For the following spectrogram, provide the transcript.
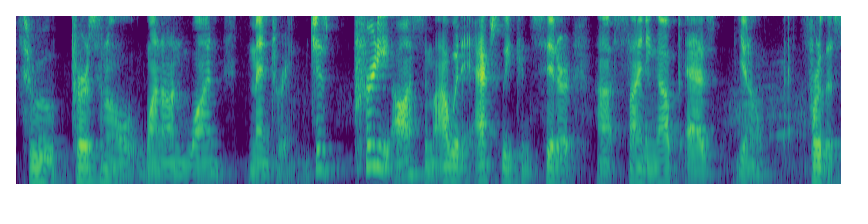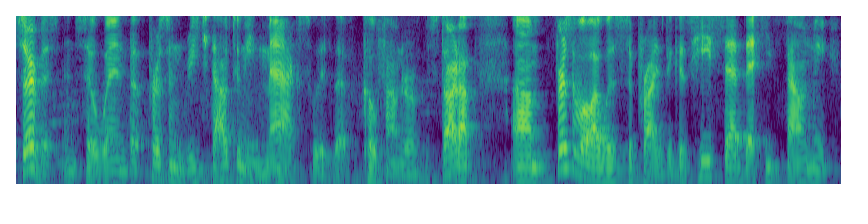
through personal one-on-one mentoring, which is pretty awesome. I would actually consider uh, signing up as, you know, for the service. And so when the person reached out to me, Max, who is the co-founder of the startup, um, first of all, I was surprised because he said that he found me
